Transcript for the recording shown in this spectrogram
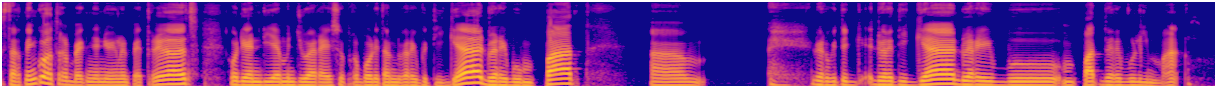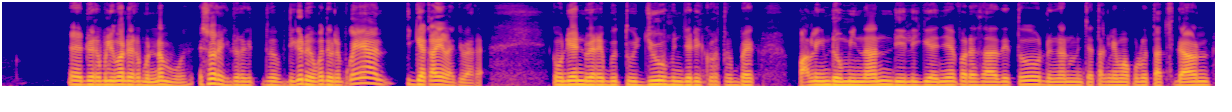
starting quarterbacknya New England Patriots. Kemudian dia menjuarai Super Bowl di tahun 2003, 2004, um, eh 2003, 2003 2004, 2005. Eh 2005 2006 eh sorry 2003 2004 2005 pokoknya tiga kali lah juara Kemudian 2007 menjadi quarterback paling dominan di liganya pada saat itu dengan mencetak 50 touchdown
